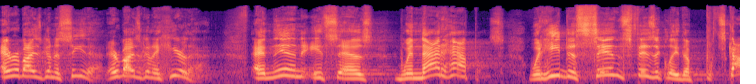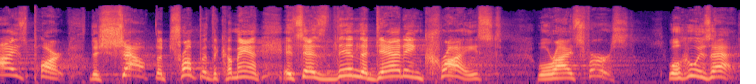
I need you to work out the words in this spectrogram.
Everybody's going to see that, everybody's going to hear that. And then it says, when that happens, when he descends physically, the skies part, the shout, the trumpet, the command, it says, then the dead in Christ will rise first. Well, who is that?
